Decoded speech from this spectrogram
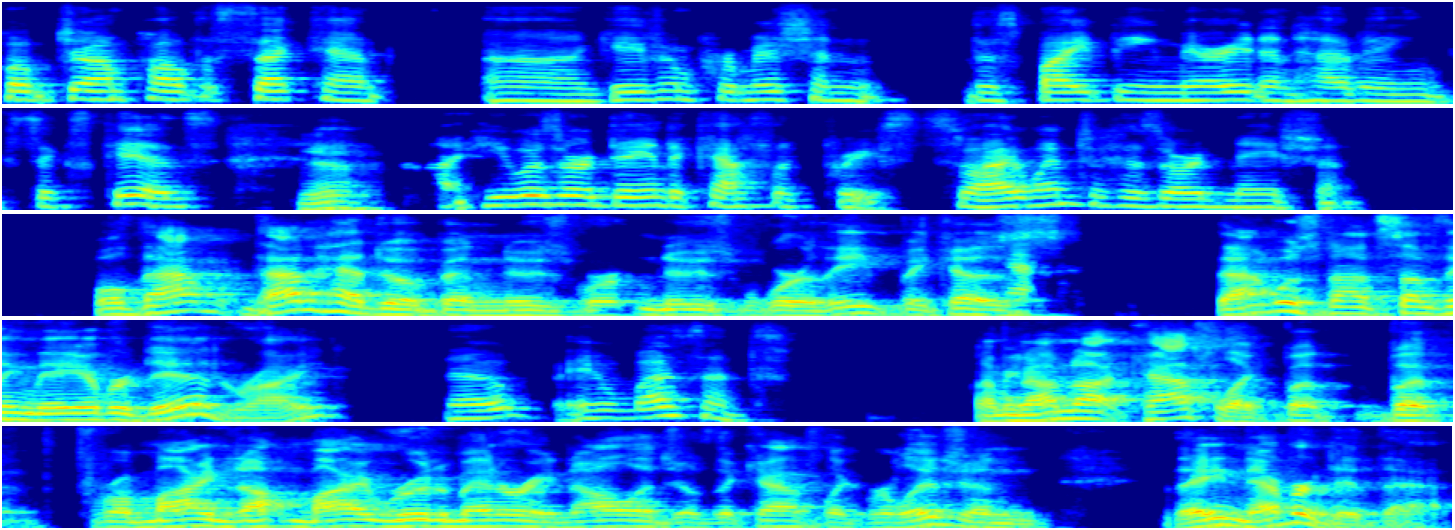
Pope John Paul II uh, gave him permission, despite being married and having six kids. Yeah. Uh, he was ordained a Catholic priest, so I went to his ordination. Well, that that had to have been news newsworthy because that was not something they ever did, right? Nope, it wasn't. I mean, I'm not Catholic, but but from my not my rudimentary knowledge of the Catholic religion, they never did that.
